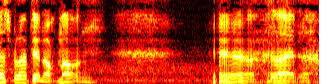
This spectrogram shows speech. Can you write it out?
Was bleibt dir noch morgen? Ja, leider.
